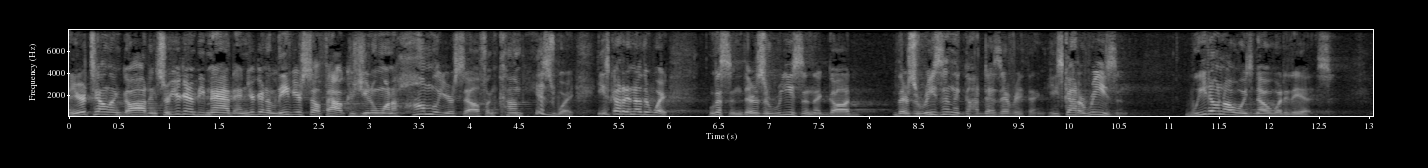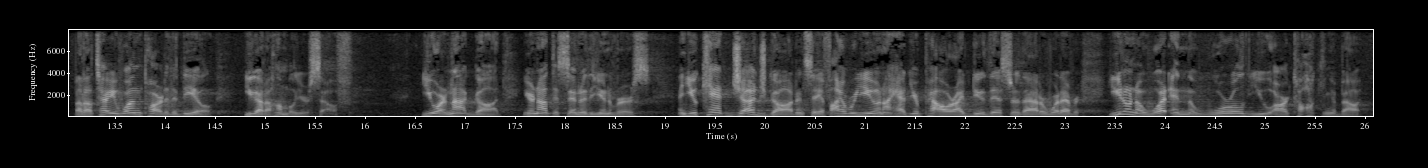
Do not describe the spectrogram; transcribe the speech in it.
And you're telling God, and so you're going to be mad and you're going to leave yourself out because you don't want to humble yourself and come His way. He's got another way. Listen, there's a reason that God, there's a reason that God does everything. He's got a reason. We don't always know what it is. But I'll tell you one part of the deal you got to humble yourself. You are not God. You're not the center of the universe. And you can't judge God and say, if I were you and I had your power, I'd do this or that or whatever. You don't know what in the world you are talking about.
